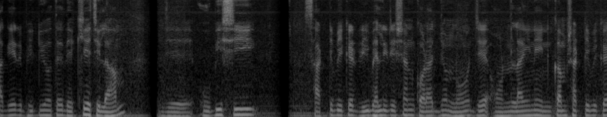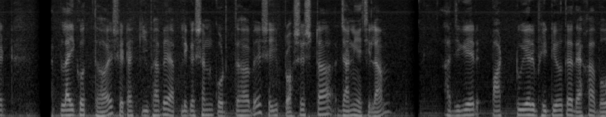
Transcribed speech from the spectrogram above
আগের ভিডিওতে দেখিয়েছিলাম যে ওবিসি সার্টিফিকেট রিভ্যালিডেশন করার জন্য যে অনলাইনে ইনকাম সার্টিফিকেট অ্যাপ্লাই করতে হয়, সেটা কীভাবে অ্যাপ্লিকেশন করতে হবে সেই প্রসেসটা জানিয়েছিলাম। আজকের পার্ট টু এর ভিডিওতে দেখাবো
